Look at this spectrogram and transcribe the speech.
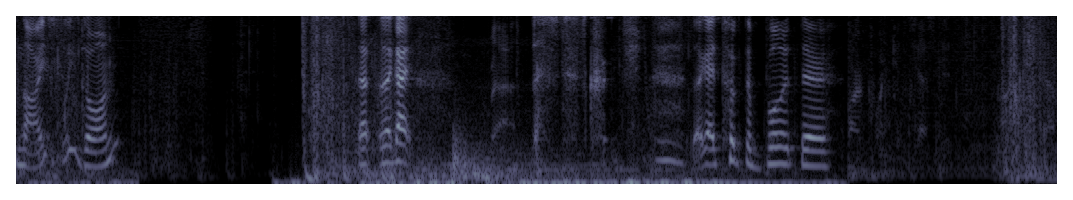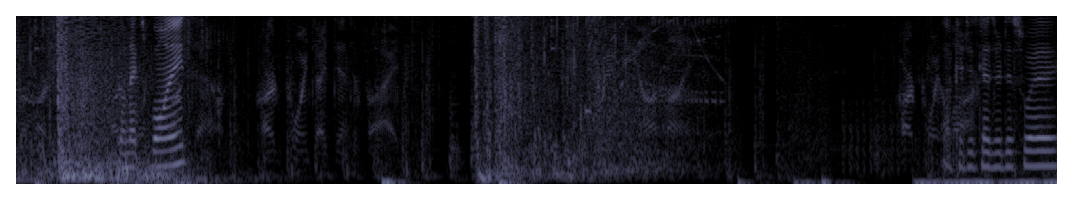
Nicely done. That that guy. That's just cringe. That guy took the bullet there. Let's go next point. Okay, these guys are this way.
